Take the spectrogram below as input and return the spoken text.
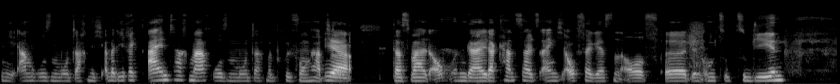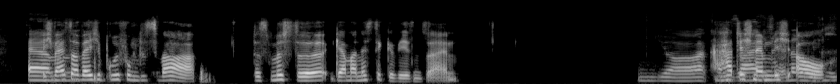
nee, an Rosenmontag nicht, aber direkt einen Tag nach Rosenmontag eine Prüfung hatte. Ja. Das war halt auch ungeil. Da kannst du halt eigentlich auch vergessen, auf äh, den Umzug zu gehen. Ich weiß Ähm, auch, welche Prüfung das war. Das müsste Germanistik gewesen sein. Ja, Hatte ich sein. nämlich erinnere mich auch.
